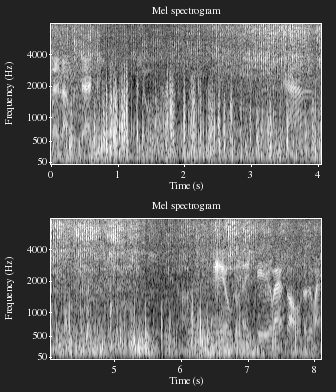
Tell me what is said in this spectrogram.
Đây là mình đang đi vô cá heo đồ này kia bán đồ đó các bạn.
